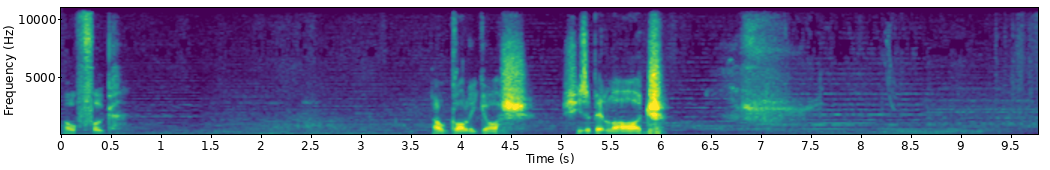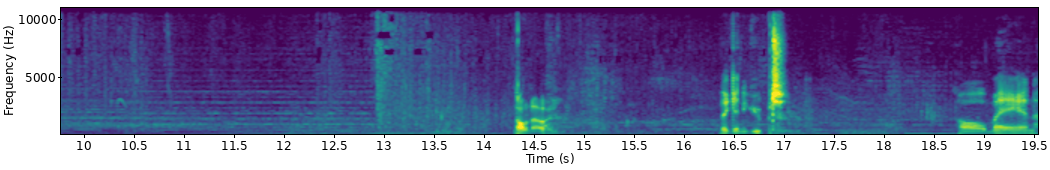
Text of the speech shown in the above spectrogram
Oh fuck. Oh golly gosh. She's a bit large. Oh no. They're getting gooped. Oh man.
